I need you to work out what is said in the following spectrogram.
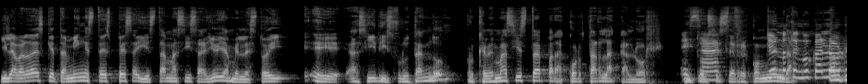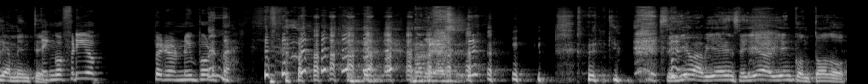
Y la verdad es que también está espesa y está maciza. Yo ya me la estoy eh, así disfrutando porque además sí está para cortar la calor. Entonces se recomienda Yo no tengo calor, ampliamente. tengo frío, pero no importa. No le hace. se lleva bien, se lleva bien con todo.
